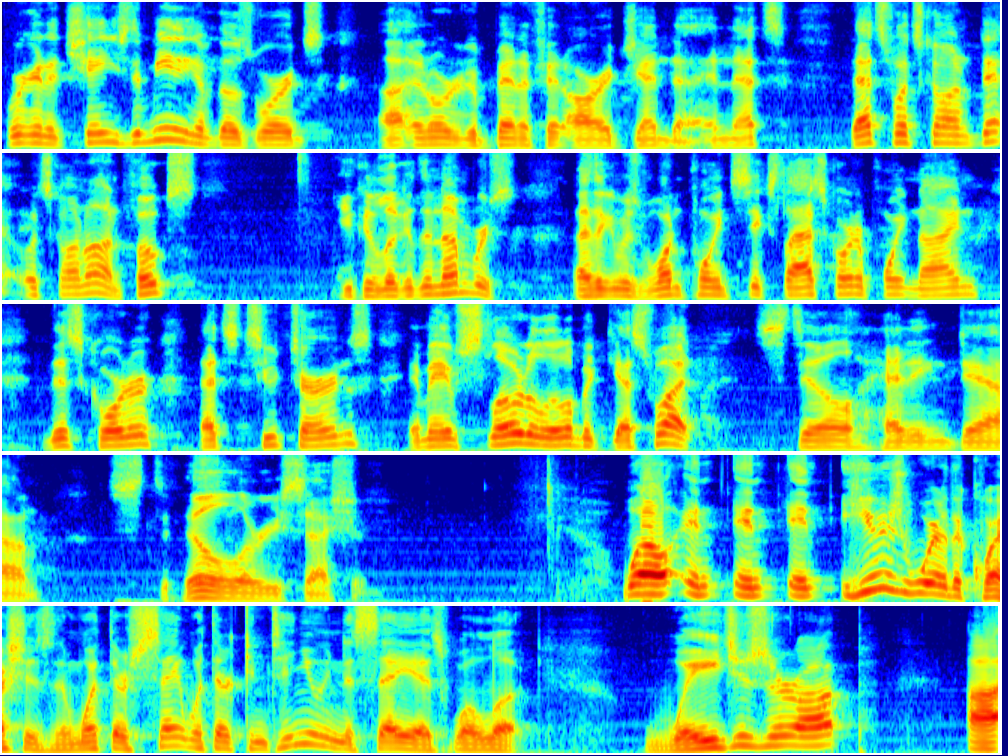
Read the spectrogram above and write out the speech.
we're going to change the meaning of those words uh, in order to benefit our agenda. And that's that's what's gone what's gone on, folks. You can look at the numbers. I think it was 1.6 last quarter, 0.9 this quarter. That's two turns. It may have slowed a little, but guess what? Still heading down. Still a recession. Well, and, and and here's where the question is, and what they're saying, what they're continuing to say is, well, look, wages are up, uh,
